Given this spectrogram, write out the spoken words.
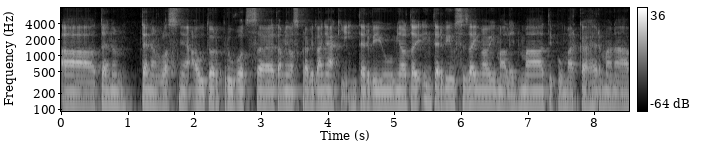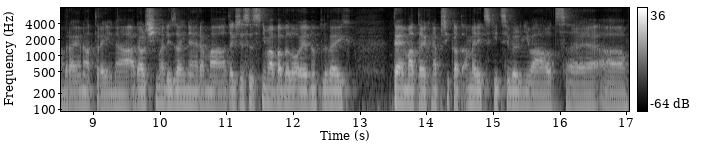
a ten, ten vlastně autor, průvodce, tam měl zpravidla nějaký interview, měl to interview se zajímavýma lidma, typu Marka Hermana, Briana Traina a dalšíma designérama, takže se s nima bavilo o jednotlivých tématech, například americký civilní válce a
